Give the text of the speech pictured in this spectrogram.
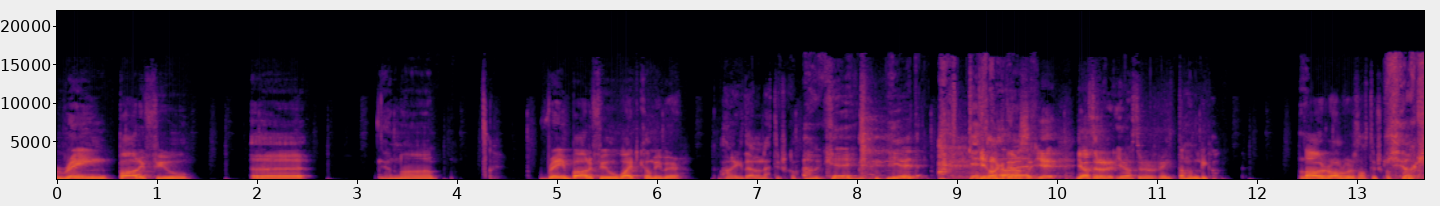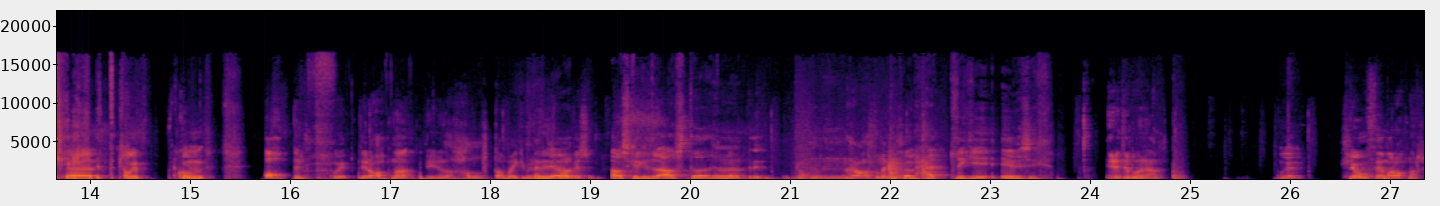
Rain Body Fuel uh, Hérna Rain Body Fuel White Gummy Bear. Hann er ekki alveg nettur sko. Ok, ég veit ekki Ég til að að, reyta hann líka. Það verður alveg þáttur sko. Ok, uh, Ok, kom Opnin, ok, þið eru að opna Ég er að halda á mækjum Ásker getur aðstofað hérna. Það er að halda á mækjum Þannig hell ekki yfir sig. Er þið tilbúin að? Ok, hljóð þegar maður opnar.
